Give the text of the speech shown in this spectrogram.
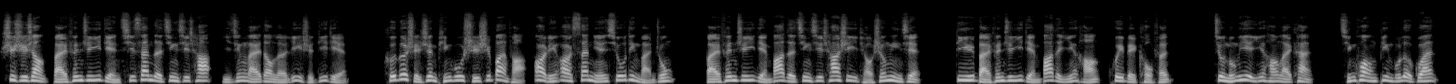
事实上，百分之一点七三的净息差已经来到了历史低点。合格审慎评估实施办法二零二三年修订版中，百分之一点八的净息差是一条生命线，低于百分之一点八的银行会被扣分。就农业银行来看，情况并不乐观。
